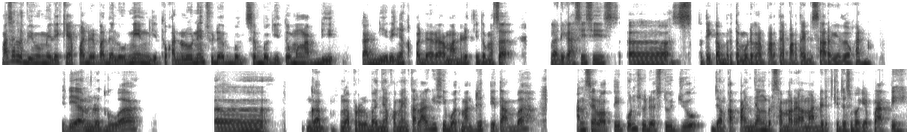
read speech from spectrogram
masa lebih memilih Kepa daripada Lunin gitu kan? Lunin sudah be- sebegitu mengabdikan dirinya kepada Real Madrid gitu. Masa nggak dikasih sih eh, ketika bertemu dengan partai-partai besar gitu kan jadi ya menurut gua eh nggak nggak perlu banyak komentar lagi sih buat Madrid. Ditambah Ancelotti pun sudah setuju jangka panjang bersama Real Madrid gitu sebagai pelatih.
